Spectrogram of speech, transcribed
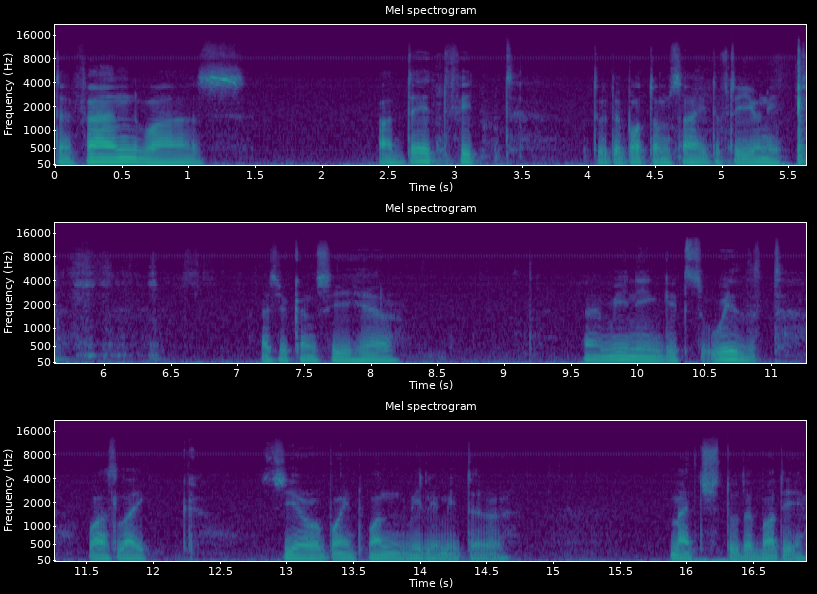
the fan was a dead fit to the bottom side of the unit as you can see here. Uh, meaning its width was like 0.1 millimeter match to the body.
